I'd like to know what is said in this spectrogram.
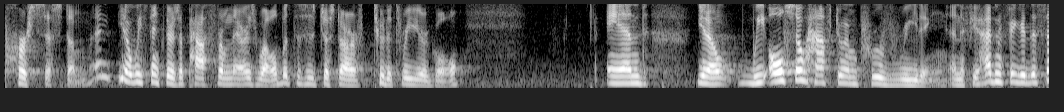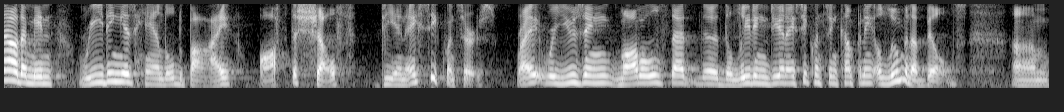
per system. And you know, we think there's a path from there as well, but this is just our two to three year goal. And you know, we also have to improve reading. And if you hadn't figured this out, I mean, reading is handled by off-the-shelf DNA sequencers, right? We're using models that the, the leading DNA sequencing company, Illumina, builds. Um,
